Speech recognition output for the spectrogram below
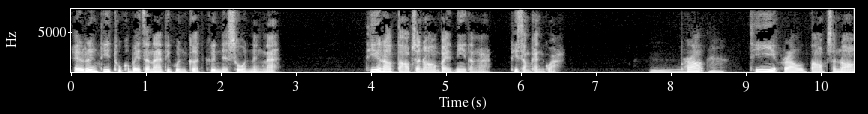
ไอ้เรื่องที่ทุกขเวทนาที่คุณเกิดขึ้นในส่วนหนึ่งนะ ที่เราตอบสนองไปนี่ต่างหากที่สำคัญกว่า เพราะที่เราตอบสนอง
